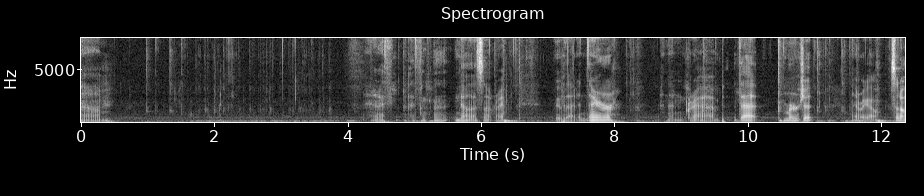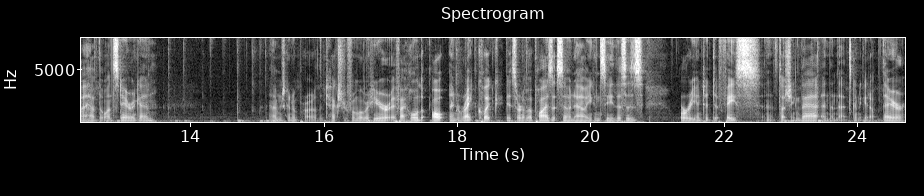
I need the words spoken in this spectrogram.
Um, and I, th I think that, no, that's not right. Move that in there, and then grab that, merge it, there we go. So now I have the one stair again. I'm just going to borrow the texture from over here. If I hold Alt and right click, it sort of applies it. So now you can see this is oriented to face, and it's touching that, and then that's going to get up there.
